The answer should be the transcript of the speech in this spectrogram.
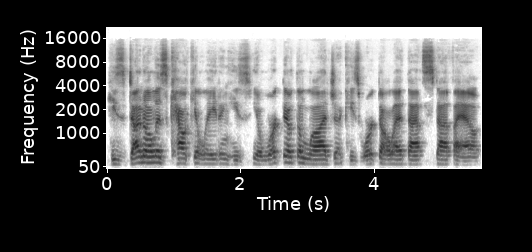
He's done all his calculating. He's you know worked out the logic. He's worked all that, that stuff out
